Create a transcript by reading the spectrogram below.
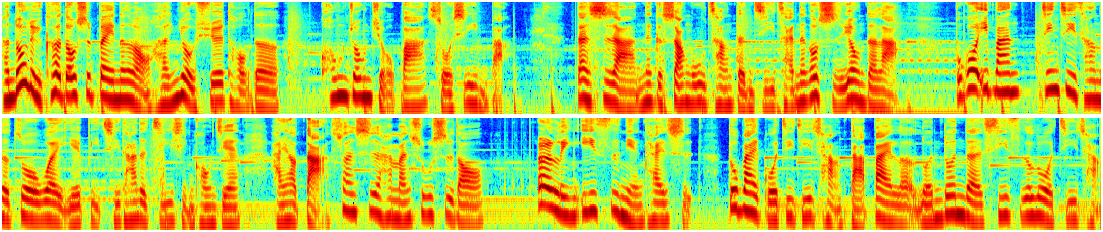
很多旅客都是被那种很有噱头的空中酒吧所吸引吧。但是啊，那个商务舱等级才能够使用的啦。不过一般经济舱的座位也比其他的机型空间还要大，算是还蛮舒适的哦。二零一四年开始，杜拜国际机场打败了伦敦的希斯洛机场，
